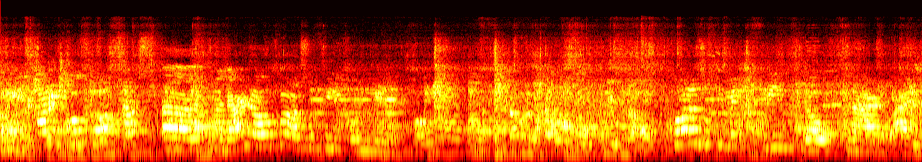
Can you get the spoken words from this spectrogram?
Oké, we gaan dus ook wel straks eh, naar daar lopen alsof jullie gewoon hier wonen. Gaan we naar huis.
